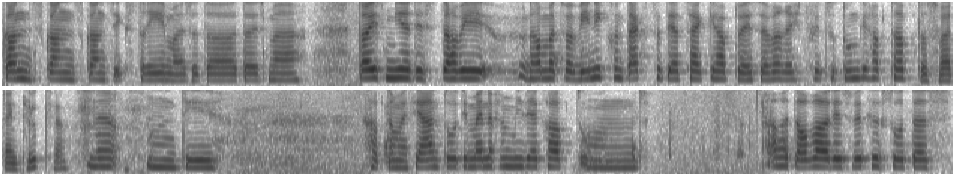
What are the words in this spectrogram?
ganz, ganz, ganz extrem. Also da, da ist mir, da ist mir das, da habe ich da haben wir zwar wenig Kontakt zu der Zeit gehabt, weil ich selber recht viel zu tun gehabt habe. Das war dein Glück, ja. ja und ich habe damals ja einen Tod in meiner Familie gehabt. Und, aber da war das wirklich so, dass,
